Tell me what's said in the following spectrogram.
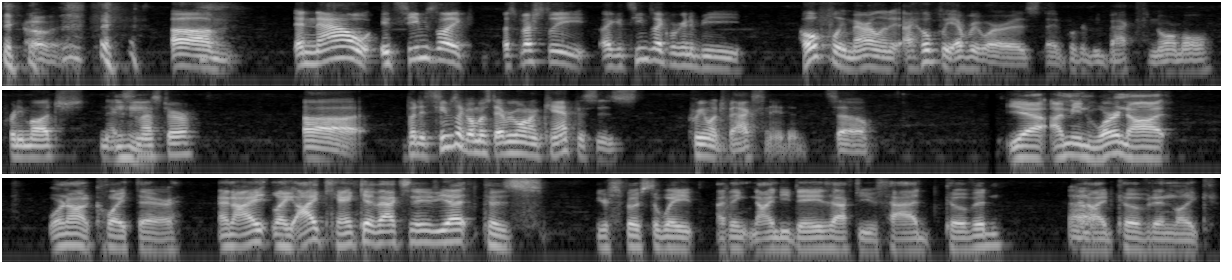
Um, and now it seems like, especially like it seems like we're gonna be, hopefully Maryland, I hopefully everywhere is that we're gonna be back to normal pretty much next Mhm. semester. Uh, but it seems like almost everyone on campus is pretty much vaccinated. So Yeah, I mean we're not we're not quite there. And I like I can't get vaccinated yet because you're supposed to wait, I think 90 days after you've had COVID. And uh, I had COVID in like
